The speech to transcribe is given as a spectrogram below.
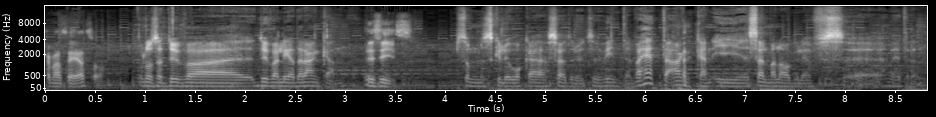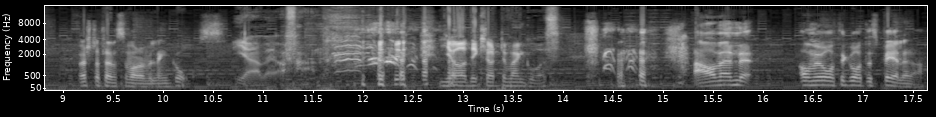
Kan man säga så? Och då så att du var, du var ledarankan, Precis. som skulle åka söderut över vintern. Vad hette ankan i Selma Lagerlöfs... Eh, vad heter den? Först och främst var det väl en gås. Ja, men vad fan. ja, det är klart det var en gås. Ja men om vi återgår till spelet då.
